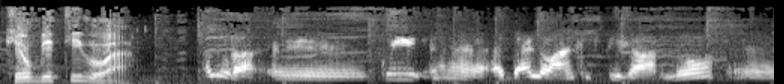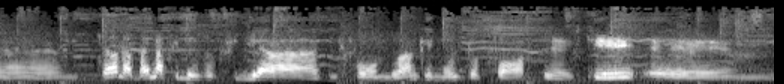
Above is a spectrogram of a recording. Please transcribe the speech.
Che obiettivo ha? Allora, eh, qui eh, è bello anche spiegarlo, eh, c'è una bella filosofia di fondo anche molto forte che, ehm,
